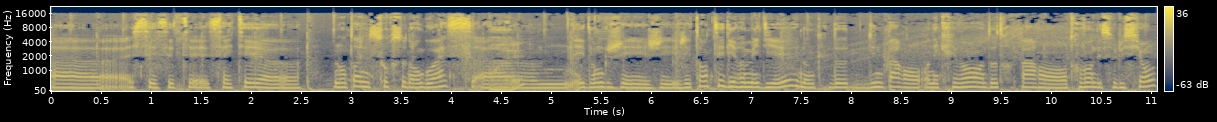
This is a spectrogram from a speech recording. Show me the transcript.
Euh, c'est- c'était, ça a été euh, longtemps une source d'angoisse euh, et donc j'ai, tenté d'y remédier. Donc d'une part en, en écrivant, d'autre part en trouvant des solutions.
